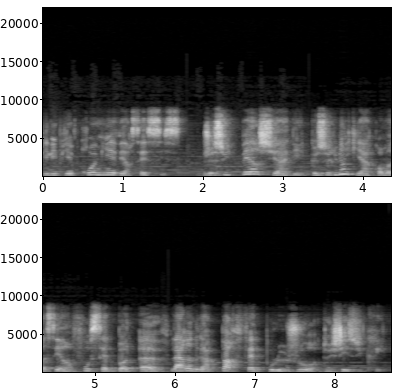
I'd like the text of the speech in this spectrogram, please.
Philippiens 1er verset 6. Je suis persuadé que celui qui a commencé en vous cette bonne œuvre la rendra parfaite pour le jour de Jésus-Christ.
